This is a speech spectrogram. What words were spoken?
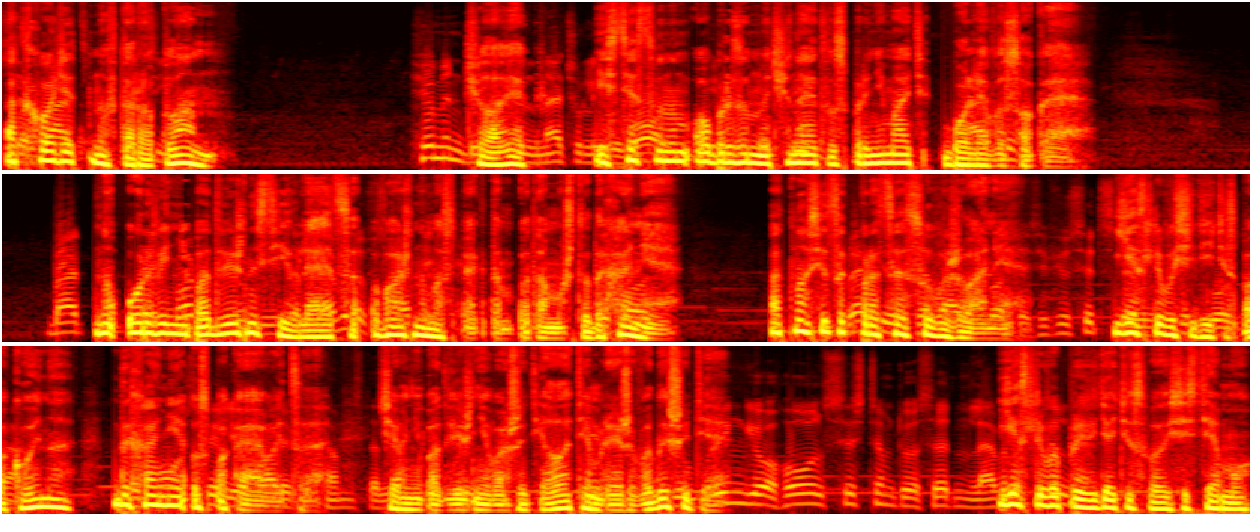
отходят на второй план, человек естественным образом начинает воспринимать более высокое. Но уровень неподвижности является важным аспектом, потому что дыхание относится к процессу выживания. Если вы сидите спокойно, дыхание успокаивается. Чем неподвижнее ваше тело, тем реже вы дышите. Если вы приведете свою систему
